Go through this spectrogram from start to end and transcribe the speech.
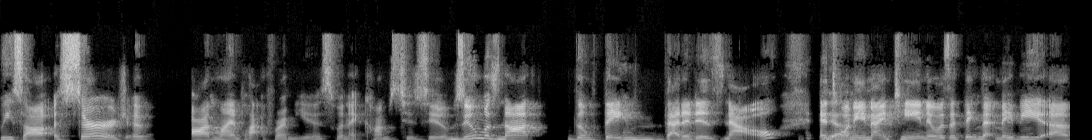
we saw a surge of online platform use when it comes to Zoom. Zoom was not the thing that it is now in yeah. 2019. It was a thing that maybe uh,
